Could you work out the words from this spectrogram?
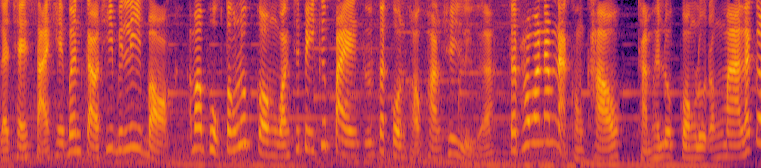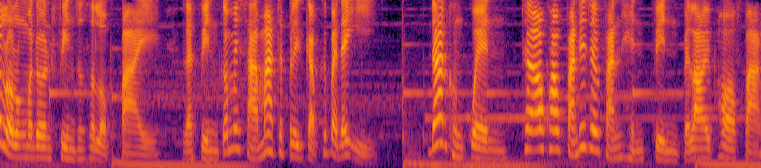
และใช้สายเคเบิลเก่าที่บิลลี่บอกเอามาผูกตรงลูกกรงหวังจะปีนขึ้นไปแล้วตะโกนขอความช่วยเหลือ แต่เพราะว่าน้ำหนักของเขาทำให้ลูกกรงหลุดออกมา แล้วก็หล่นลงมาโดนฟินจนสลบไป และฟินก็ไม่สามารถจะปีนกลับขึ้นไปได้อีกด้านของเกวน เธอเอาความฝันที่เธอฝันเห็นฟินไปเล่าให้พ่อฟัง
